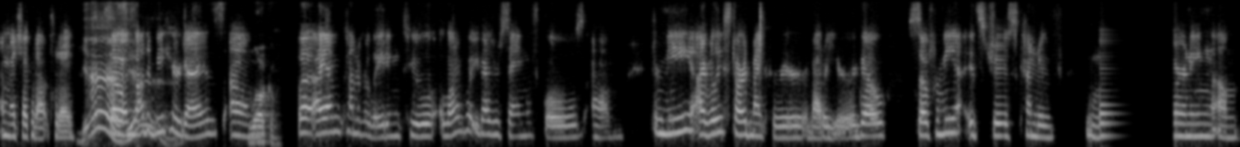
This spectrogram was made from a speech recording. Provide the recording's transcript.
I'm gonna check it out today. Yeah. So I'm glad to be here, guys. Um, Welcome. but I am kind of relating to a lot of what you guys were saying with goals. Um, for me, I really started my career about a year ago. So for me, it's just kind of learning um,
